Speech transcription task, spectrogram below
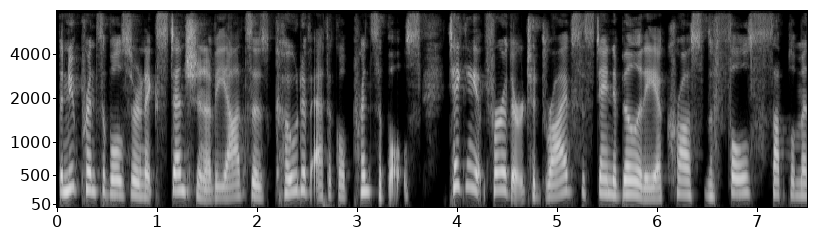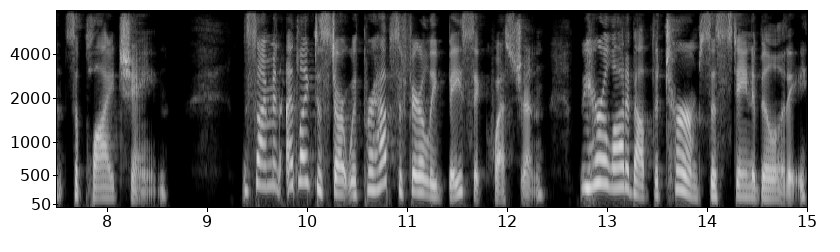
The new principles are an extension of IADSA's Code of Ethical Principles, taking it further to drive sustainability across the full supplement supply chain. Simon, I'd like to start with perhaps a fairly basic question. We hear a lot about the term sustainability.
